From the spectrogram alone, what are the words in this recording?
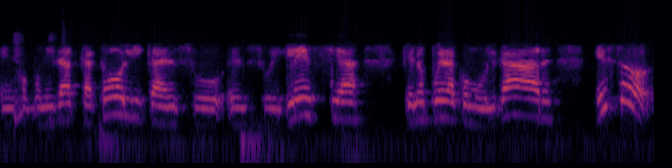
en comunidad católica, en su en su iglesia, que no pueda comulgar. Eso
